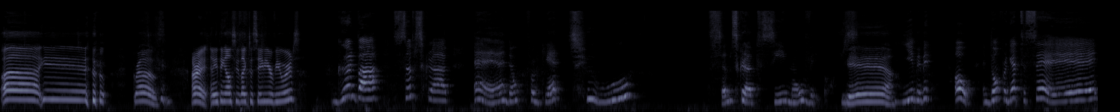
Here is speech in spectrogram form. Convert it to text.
Uh, ew. Gross. All right, anything else you'd like to say to your viewers? Goodbye. Subscribe and don't forget to subscribe to see more videos. Yeah. Yeah, baby. Oh, and don't forget to say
